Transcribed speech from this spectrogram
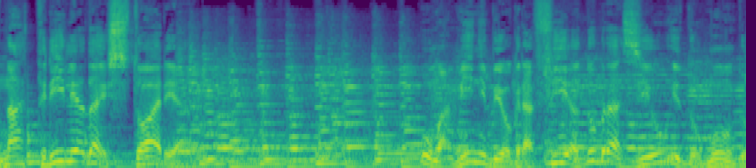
Na Trilha da História. Uma mini biografia do Brasil e do mundo.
